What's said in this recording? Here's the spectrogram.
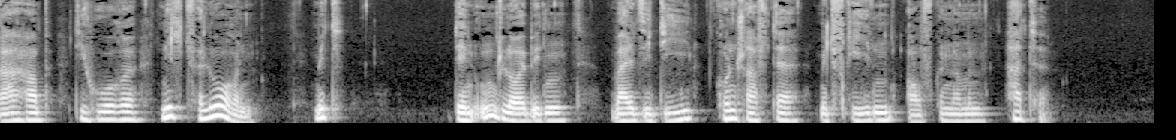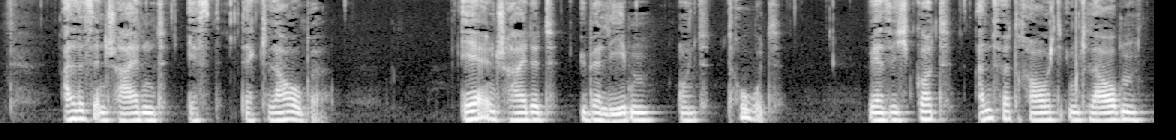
Rahab die Hure nicht verloren mit den Ungläubigen, weil sie die Kundschafter mit Frieden aufgenommen hatte. Alles entscheidend ist der Glaube. Er entscheidet über Leben und Tod. Wer sich Gott anvertraut im Glauben,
